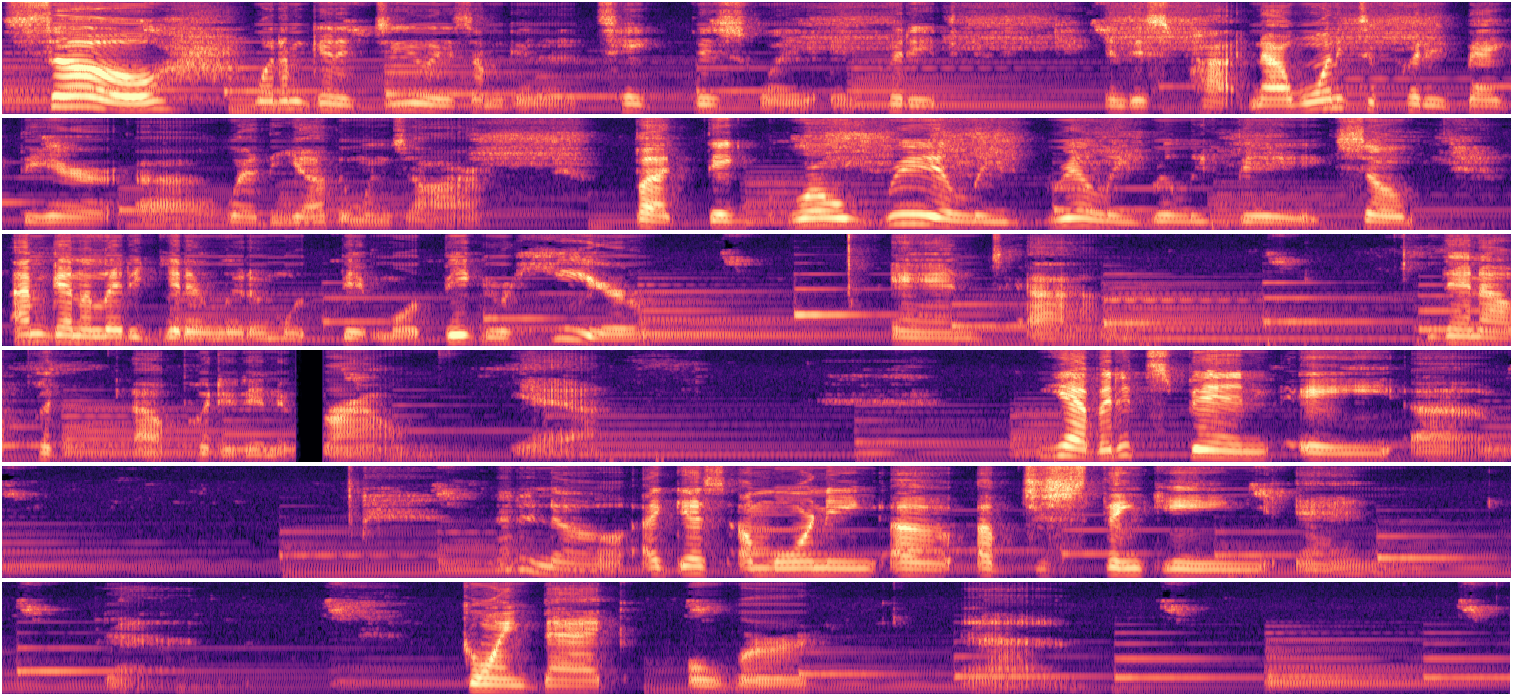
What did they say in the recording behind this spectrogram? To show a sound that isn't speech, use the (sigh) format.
So what I'm going to do is I'm going to take this one and put it in this pot. Now I wanted to put it back there uh, where the other ones are but they grow really, really, really big. So I'm to let it get a little more, bit more bigger here. And um, then I'll put, I'll put it in the ground. Yeah. Yeah, but it's been a, um, I don't know, I guess a morning of, of just thinking and going back over uh,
